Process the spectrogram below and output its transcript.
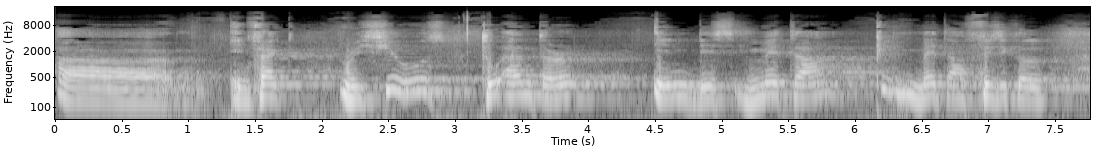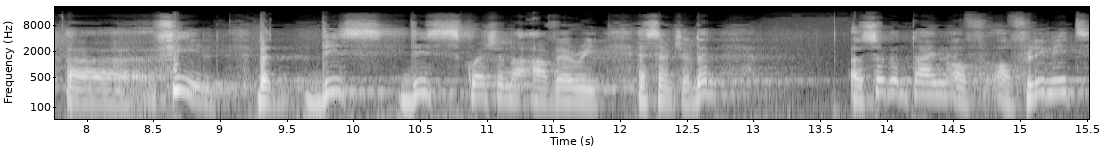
uh, in fact, refuse to enter in this meta metaphysical uh, field. But this this question are very essential. Then a second time of, of limit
